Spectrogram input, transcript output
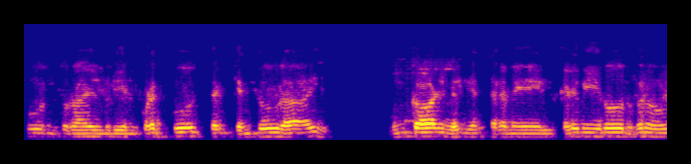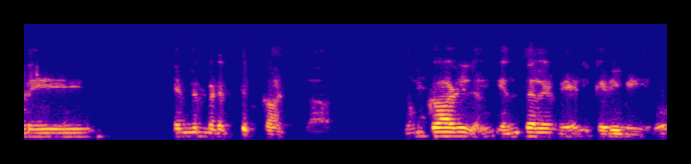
பூந்துராய் முடியன் குடக்கூர் தெற்கெந்தூராய் முன்கால்கள் நெல்யன் தலைமையில் கழுவீரோ நுகரோடே என்னுமிடத்து காண்கிறார் முன்கால்கள் எந்தலை மேல் கெடிமீரோ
